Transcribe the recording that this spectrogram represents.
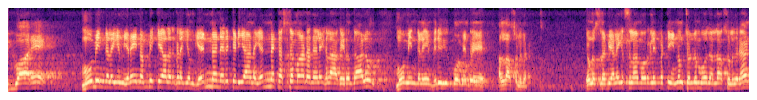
இவ்வாறே மூமின்களையும் இறை நம்பிக்கையாளர்களையும் என்ன நெருக்கடியான என்ன கஷ்டமான நிலைகளாக இருந்தாலும் மூமின்களையும் விடுவிப்போம் என்று அல்லாஹ் சொல்கிறான். யூனுஸ் நபி அலை இஸ்லாம் அவர்களை பற்றி இன்னும் சொல்லும் போது அல்லாஹ் சொல்கிறான்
